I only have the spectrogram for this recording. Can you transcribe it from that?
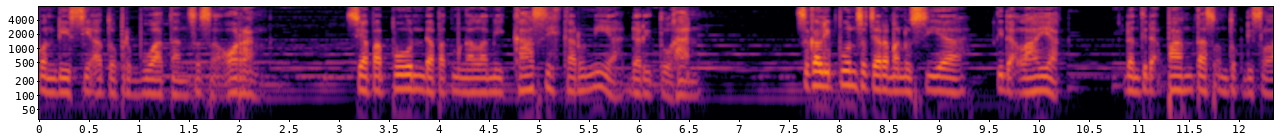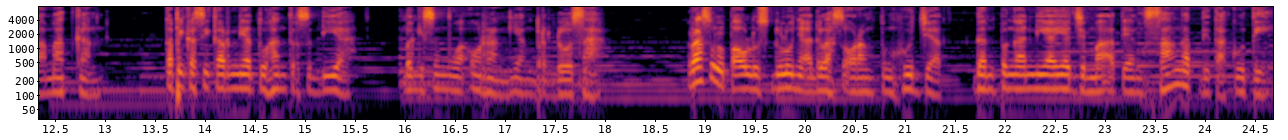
kondisi, atau perbuatan seseorang. Siapa pun dapat mengalami kasih karunia dari Tuhan. Sekalipun secara manusia tidak layak dan tidak pantas untuk diselamatkan, tapi kasih karunia Tuhan tersedia bagi semua orang yang berdosa. Rasul Paulus dulunya adalah seorang penghujat dan penganiaya jemaat yang sangat ditakuti.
